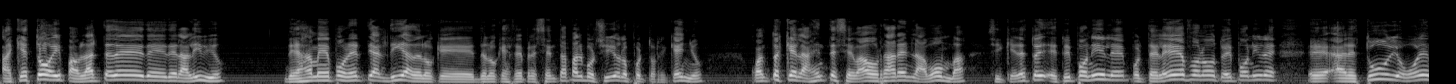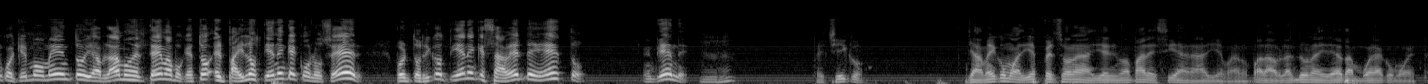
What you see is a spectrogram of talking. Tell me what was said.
Aquí estoy para hablarte de, del alivio. Déjame ponerte al día de lo que de lo que representa para el bolsillo de los puertorriqueños cuánto es que la gente se va a ahorrar en la bomba. Si quieres, estoy, estoy disponible por teléfono, estoy disponible eh, al estudio, voy en cualquier momento y hablamos del tema, porque esto el país los tiene que conocer. Puerto Rico tiene que saber de esto. ¿Entiendes? Pues chicos, llamé como a 10 personas ayer y no aparecía nadie, hermano, para hablar de una idea tan buena como esta.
